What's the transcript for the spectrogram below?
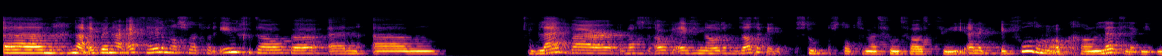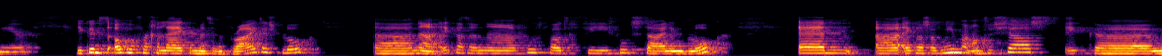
Um, nou, ik ben daar echt helemaal soort van ingedoken en blijkbaar was het ook even nodig dat ik stopte met foodfotografie. En ik, ik voelde me ook gewoon letterlijk niet meer. Je kunt het ook wel vergelijken met een writersblok. Uh, nou, ik had een uh, foodfotografie, foodstyling blok. En uh, ik was ook niet meer enthousiast. Ik, uh,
